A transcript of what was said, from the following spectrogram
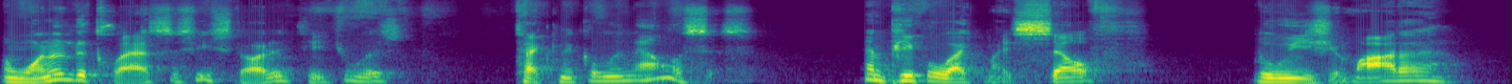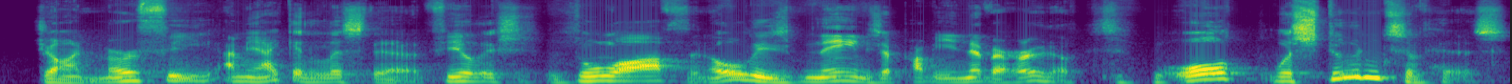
And one of the classes he started teaching was technical analysis. And people like myself, Louise Yamada, John Murphy, I mean, I could list uh, Felix Zuloff and all these names that probably you never heard of, all were students of his.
